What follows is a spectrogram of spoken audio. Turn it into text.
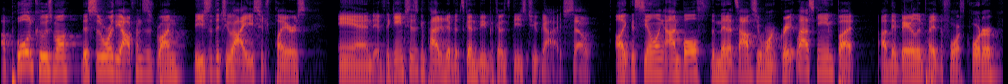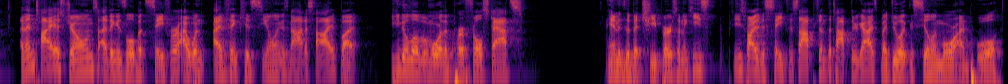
Uh, Poole and Kuzma, this is where the offense is run. These are the two high usage players. And if the game stays competitive, it's going to be because these two guys. So I like the ceiling on both. The minutes obviously weren't great last game, but uh, they barely played the fourth quarter. And then Tyus Jones, I think is a little bit safer. I wouldn't. I think his ceiling is not as high, but you can do a little bit more of the peripheral stats, and it's a bit cheaper. So I think he's he's probably the safest option of the top three guys. But I do like the ceiling more on Poole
